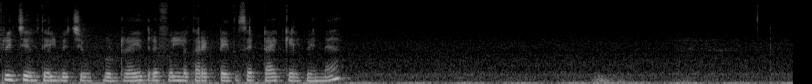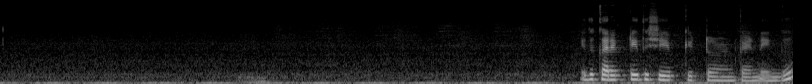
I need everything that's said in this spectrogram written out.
ഫ്രിഡ്ജിൽ തെൽ വെച്ച് വിട്ಬಿಡ್ರೆ ഇതിൽ ഫുള്ള് കറക്റ്റ് ആയിട്ട് സെറ്റാക്കിയാൽ പിന്നെ ഇത് കറക്റ്റ് ചെയ്ത് ഷേപ്പ് കിട്ടുകയാണെങ്കിൽ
